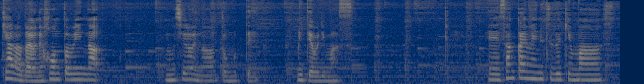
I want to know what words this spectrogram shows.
キャラだよね。ほんとみんな。面白いなと思って見ております、えー、3回目に続きます。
